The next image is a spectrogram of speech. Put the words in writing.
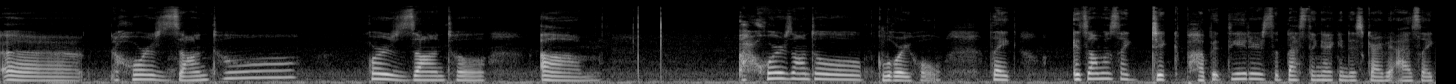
a horizontal horizontal um horizontal glory hole. Like it's almost like dick puppet theater is the best thing I can describe it as like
